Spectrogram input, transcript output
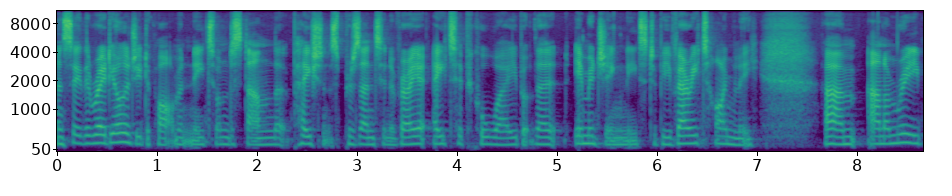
And so the radiology department need to understand that patients present in a very atypical way, but their imaging needs to be very timely. Um, and I'm really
